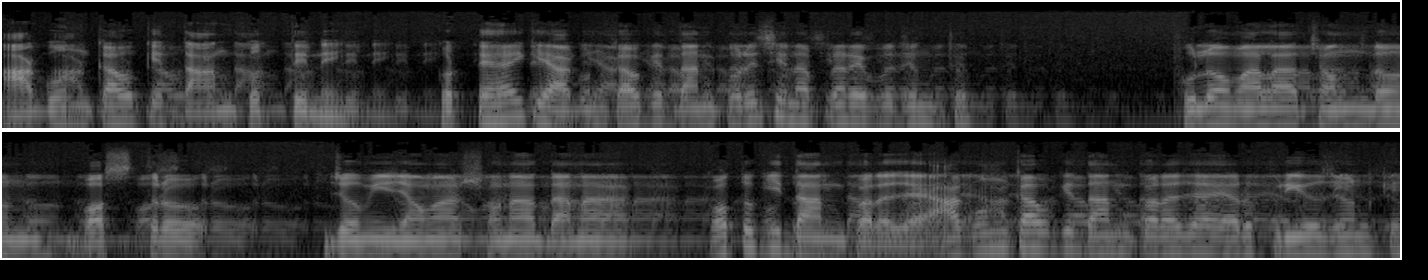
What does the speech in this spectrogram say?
আগুন কাউকে দান করতে নেই। করতে হয় কি? আগুন কাউকে দান করেছেন আপনারা এ পর্যন্ত? ফুলমালা, চন্দন, বস্ত্র, জমি জমা, সোনা দানা কত কি দান করা যায়? আগুন কাউকে দান করা যায়? আরও প্রিয়জনকে?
